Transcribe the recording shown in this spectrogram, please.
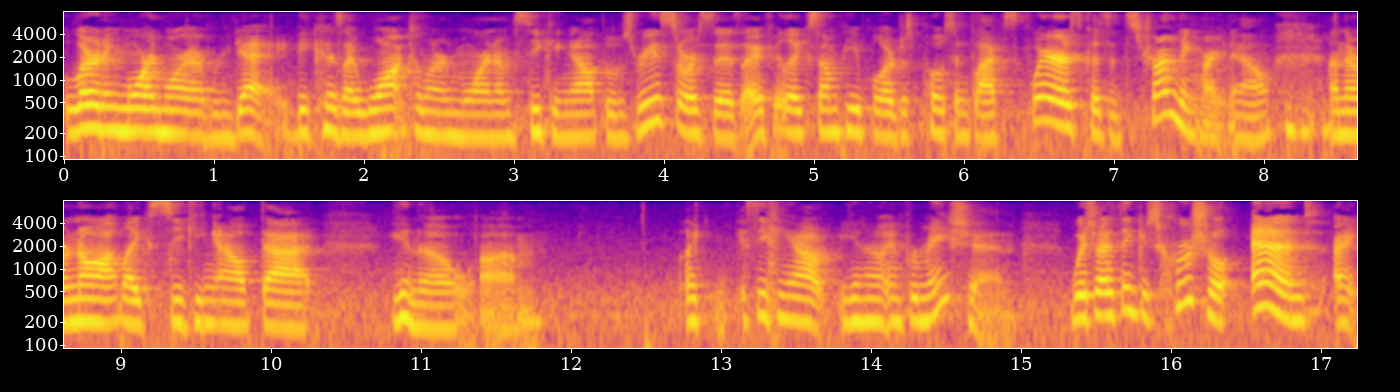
learning more and more every day because I want to learn more and I'm seeking out those resources. I feel like some people are just posting black squares because it's trending right now, and they're not like seeking out that, you know, um, like seeking out you know information which i think is crucial and i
